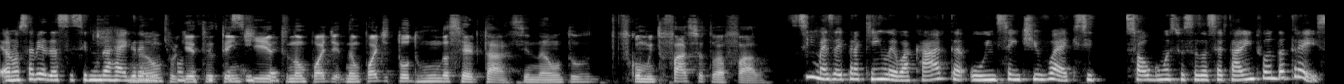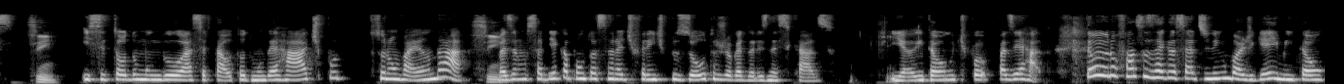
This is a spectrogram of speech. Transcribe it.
eu não sabia dessa segunda regra. Não, ali, porque tu tem que. Tu não pode, não pode todo mundo acertar, senão tu ficou muito fácil a tua fala. Sim, mas aí para quem leu a carta, o incentivo é que se só algumas pessoas acertarem, tu anda três. Sim. E se todo mundo acertar ou todo mundo errar, tipo, tu não vai andar. Sim. Mas eu não sabia que a pontuação era diferente para os outros jogadores nesse caso. Enfim. E eu, então, tipo, eu fazia errado. Então eu não faço as regras certas de nenhum board game, então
